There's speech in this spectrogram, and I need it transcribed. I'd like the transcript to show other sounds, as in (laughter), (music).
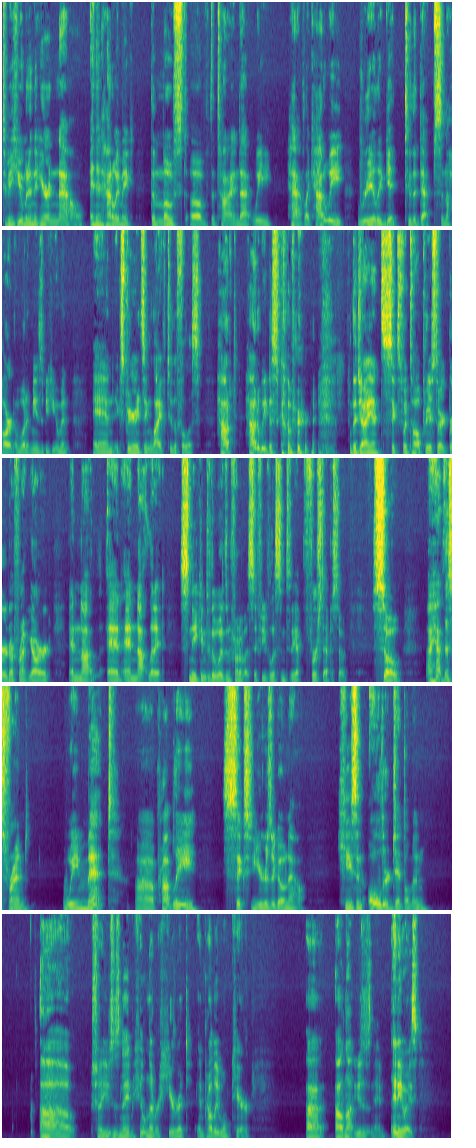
to be human in the here and now? And then how do we make the most of the time that we have? Like how do we really get to the depths and the heart of what it means to be human and experiencing life to the fullest? How how do we (laughs) discover the giant six foot tall prehistoric bird in our front yard and not and and not let it sneak into the woods in front of us if you've listened to the first episode. So, I have this friend. We met uh, probably six years ago now. He's an older gentleman. Uh, should I use his name? He'll never hear it and probably won't care. Uh, I'll not use his name. Anyways,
